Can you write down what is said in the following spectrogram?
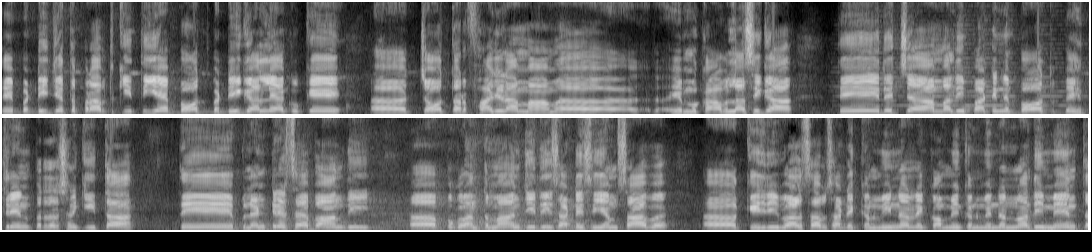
ਤੇ ਵੱਡੀ ਜਿੱਤ ਪ੍ਰਾਪਤ ਕੀਤੀ ਹੈ। ਬਹੁਤ ਵੱਡੀ ਗੱਲ ਆ ਕਿਉਂਕਿ ਅ, ਚੌਤਰਫਾ ਜਿਹੜਾ ਮਾਮ- ਇਹ ਮੁਕਾਬਲਾ ਸੀਗਾ ਤੇ ਇਹਦੇ ਚ ਆਮ ਆਦਮੀ ਪਾਰਟੀ ਨੇ ਬਹੁਤ ਬਿਹਤਰੀਨ ਪ੍ਰਦਰਸ਼ਨ ਕੀਤਾ ਤੇ ਵਲੰਟੀਅਰ ਸਾਹਿਬਾਨ ਦੀ ਭਗਵੰਤ ਮਾਨ ਜੀ ਦੀ ਸਾਡੇ ਸੀਐਮ ਸਾਹਿਬ ਕੇਜਰੀਵਾਲ ਸਾਹਿਬ ਸਾਡੇ ਕਨਵੀਨਰ ਨੇ ਕੌਮੀ ਕਨਵੀਨਰ ਉਹਨਾਂ ਦੀ ਮਿਹਨਤ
